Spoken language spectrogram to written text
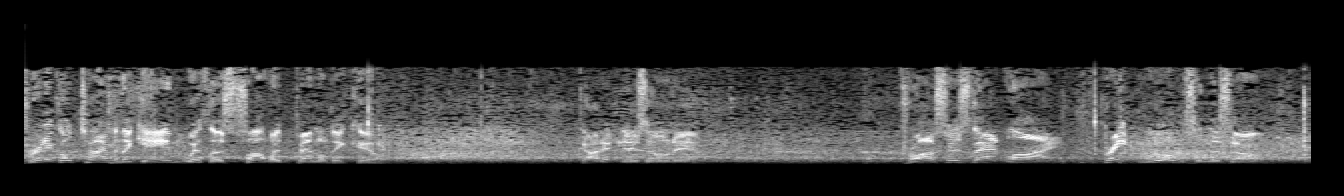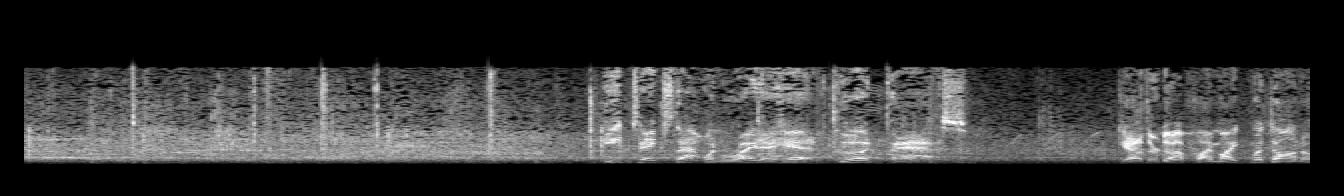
critical time in the game with a solid penalty kill. Got it in his own end. Crosses that line. Great moves in the zone. He takes that one right ahead. Good pass. Gathered up by Mike Modano.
